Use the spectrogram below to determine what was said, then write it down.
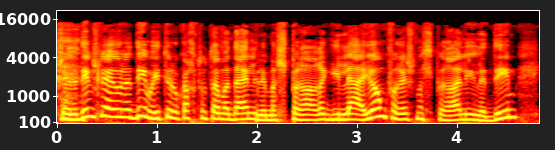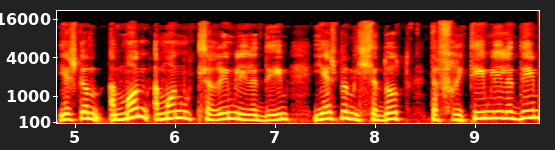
כשהילדים שלי היו ילדים, הייתי לוקחת אותם עדיין למספרה רגילה. היום כבר יש מספרה לילדים, יש גם המון המון מוצרים לילדים, יש במסעדות תפריטים לילדים.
